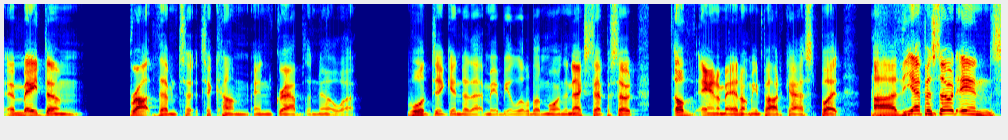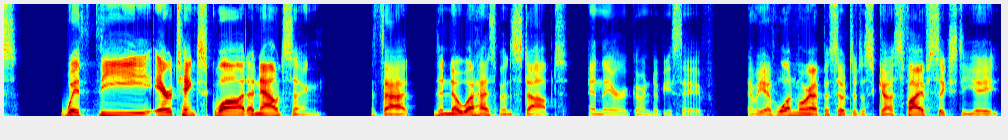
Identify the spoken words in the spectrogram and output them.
uh, made them brought them to, to come and grab the Noah we'll dig into that maybe a little bit more in the next episode of anime. I don't mean podcast, but uh, the episode ends with the air tank squad announcing that the Noah has been stopped and they are going to be safe. And we have one more episode to discuss, 568.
